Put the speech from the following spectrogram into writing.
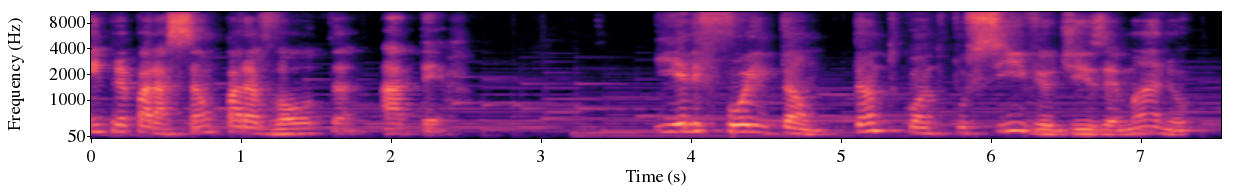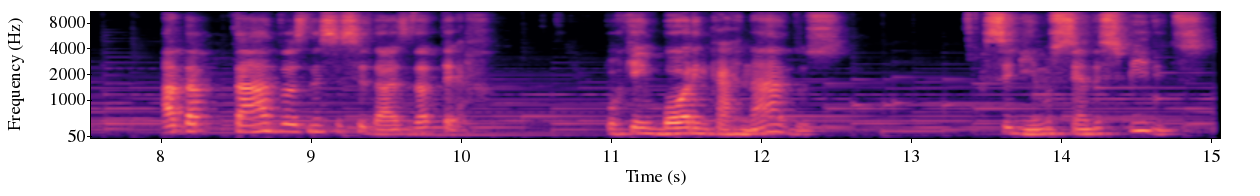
em preparação para a volta à Terra. E ele foi, então, tanto quanto possível, diz Emmanuel, adaptado às necessidades da Terra. Porque, embora encarnados, seguimos sendo espíritos,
